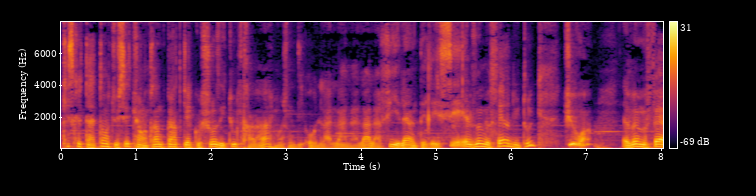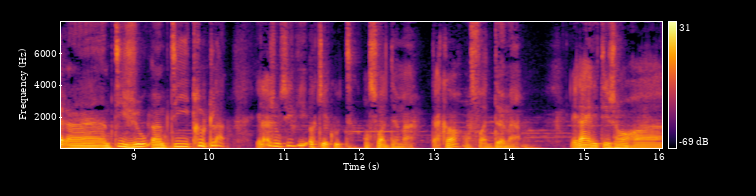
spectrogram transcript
qu'est-ce que tu attends Tu sais, tu es en train de perdre quelque chose et tout le tralala. Et moi, je me dis, oh là là là là, la fille, elle est intéressée. Elle veut me faire du truc. Tu vois? Elle veut me faire un, petit jou, un petit truc là. Et là, je me suis dit, ok, écoute, on se voit demain. D'accord? On se voit demain. Et là, elle était genre, euh,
